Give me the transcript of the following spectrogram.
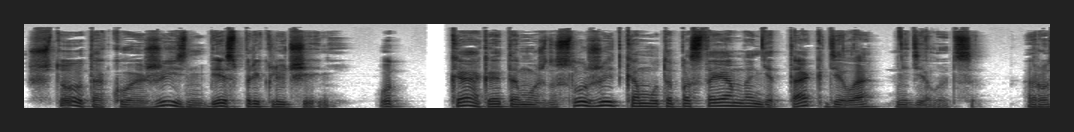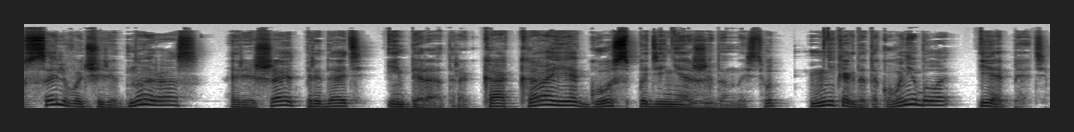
что такое жизнь без приключений? Вот как это можно служить кому-то постоянно? Не так дела не делаются. Руссель в очередной раз решает предать императора. Какая, господи, неожиданность. Вот никогда такого не было и опять.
